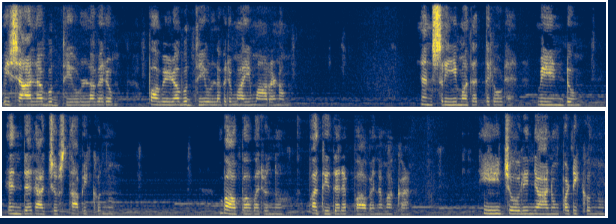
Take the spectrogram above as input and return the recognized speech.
വിശാല ബുദ്ധിയുള്ളവരും പവിഴ ബുദ്ധിയുള്ളവരുമായി മാറണം. ഞാൻ ശ്രീമതത്തിലൂടെ വീണ്ടും എന്റെ രാജ്യം സ്ഥാപിക്കുന്നു. ബാബ വരുന്നു പതിതരെ പാവനമാക്കാൻ. ഈ ജോലി ഞാനും പഠിക്കുന്നു.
